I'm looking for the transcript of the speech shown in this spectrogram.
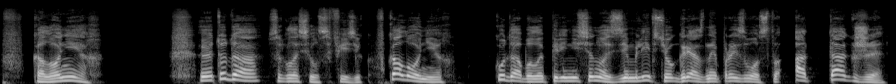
В колониях? Это да, согласился физик. В колониях куда было перенесено с земли все грязное производство, а также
